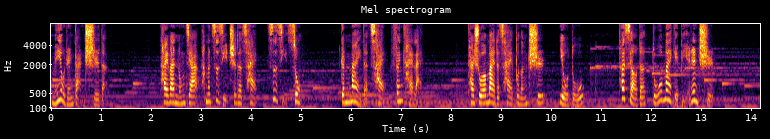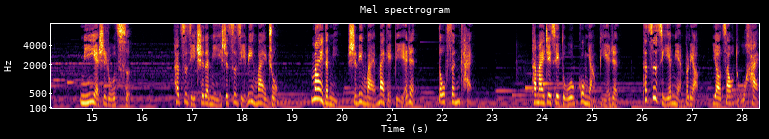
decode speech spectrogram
没有人敢吃的。台湾农家他们自己吃的菜自己种，跟卖的菜分开来。他说卖的菜不能吃，有毒。他晓得毒卖给别人吃。米也是如此，他自己吃的米是自己另外种，卖的米是另外卖给别人，都分开。他卖这些毒供养别人，他自己也免不了要遭毒害。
